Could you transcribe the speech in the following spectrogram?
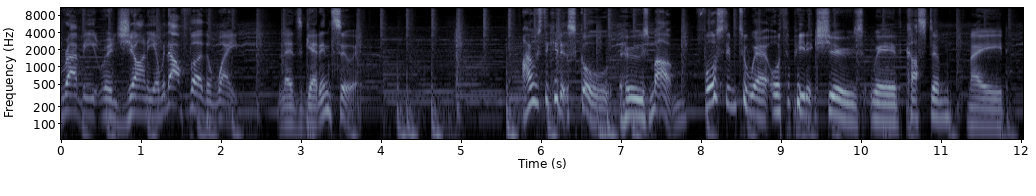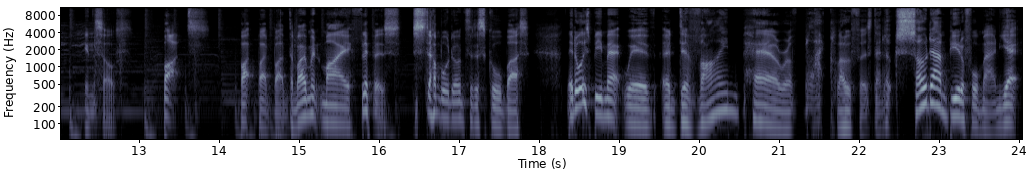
Ravi Rajani, and without further wait, let's get into it. I was the kid at school whose mum forced him to wear orthopedic shoes with custom made insoles. But, but, but, but, the moment my flippers stumbled onto the school bus, they'd always be met with a divine pair of black loafers that looked so damn beautiful, man, yet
